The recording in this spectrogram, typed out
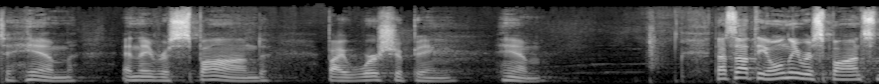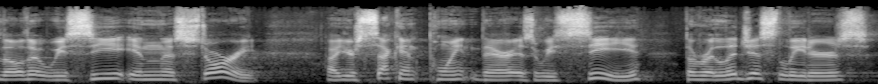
to him and they respond by worshiping him. That's not the only response, though, that we see in this story. Uh, your second point there is we see the religious leaders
